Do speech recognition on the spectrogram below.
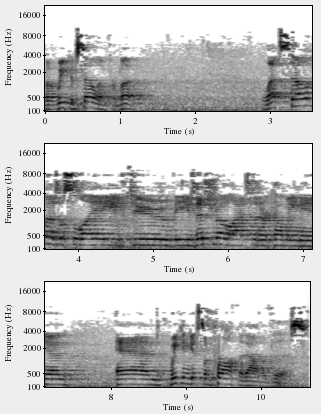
But we could sell him for money. Let's sell him as a slave to these Ishmaelites that are coming in and we can get some profit out of this.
